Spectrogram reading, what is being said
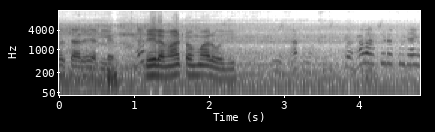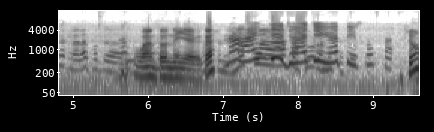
વધારે એટલે. ધીરે માટો મારવો જોઈએ હવા પીડે પીડે આવી એટલે લગભગ વાંધો નહીં આવે કા? શું?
